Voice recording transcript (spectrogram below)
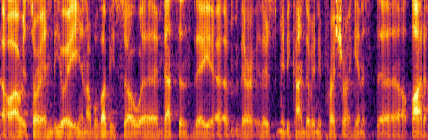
Uh, sorry, in the UAE in Abu Dhabi. So uh, in that sense, they, um, there's maybe kind of any pressure against uh, Tariq.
